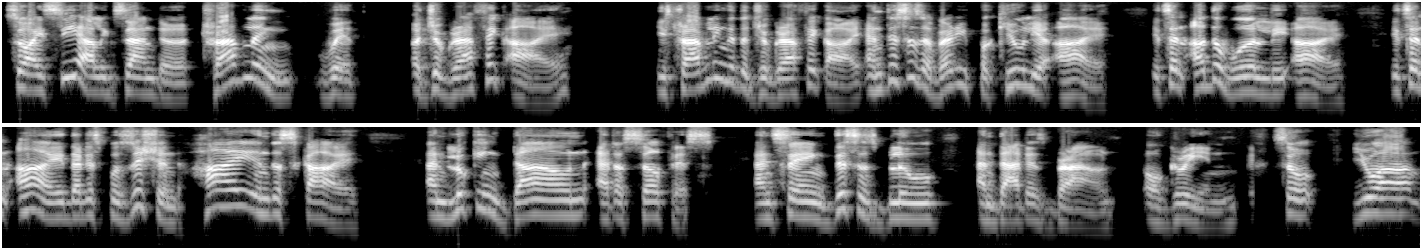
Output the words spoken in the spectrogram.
So I see Alexander traveling with a geographic eye. He's traveling with a geographic eye, and this is a very peculiar eye. It's an otherworldly eye. It's an eye that is positioned high in the sky and looking down at a surface and saying, This is blue and that is brown or green. So you are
